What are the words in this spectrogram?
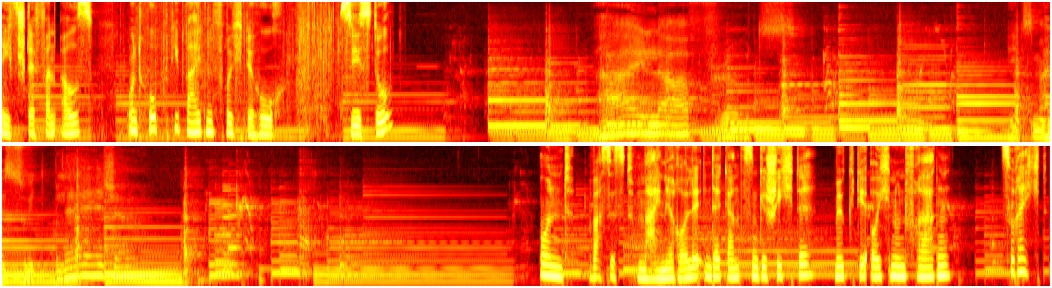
rief Stefan aus und hob die beiden Früchte hoch. Siehst du? I love fruits. It's my sweet pleasure. Und was ist meine Rolle in der ganzen Geschichte, mögt ihr euch nun fragen? Zu Recht.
